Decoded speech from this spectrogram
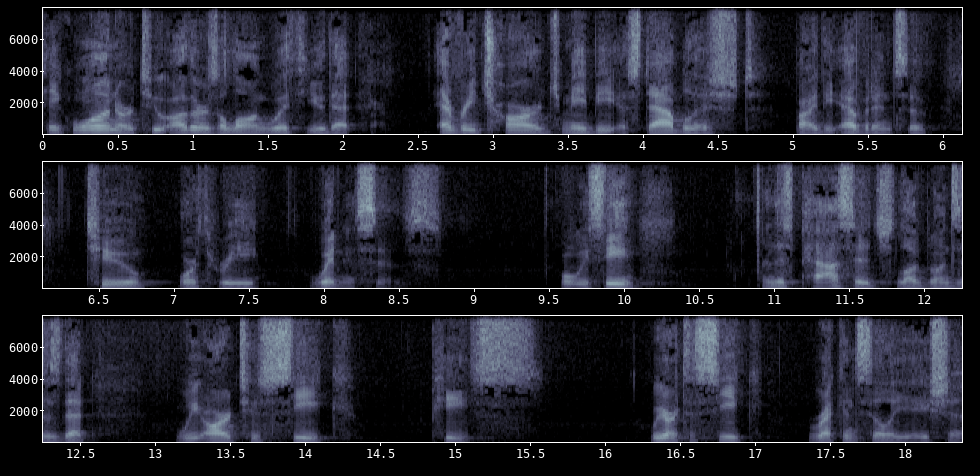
take one or two others along with you, that every charge may be established by the evidence of two or three witnesses. What we see in this passage, loved ones, is that we are to seek peace. We are to seek reconciliation.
